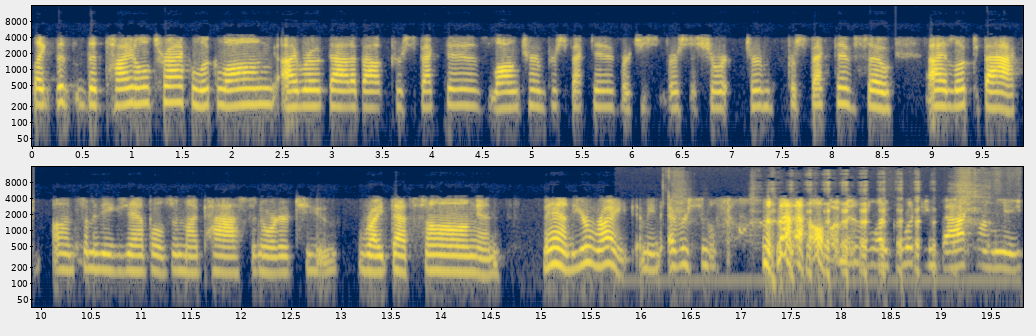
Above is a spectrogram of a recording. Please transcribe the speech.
like the the title track look long i wrote that about perspective long term perspective versus versus short term perspective so i looked back on some of the examples in my past in order to write that song and man, you're right. I mean, every single song on that album is like looking back for me.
